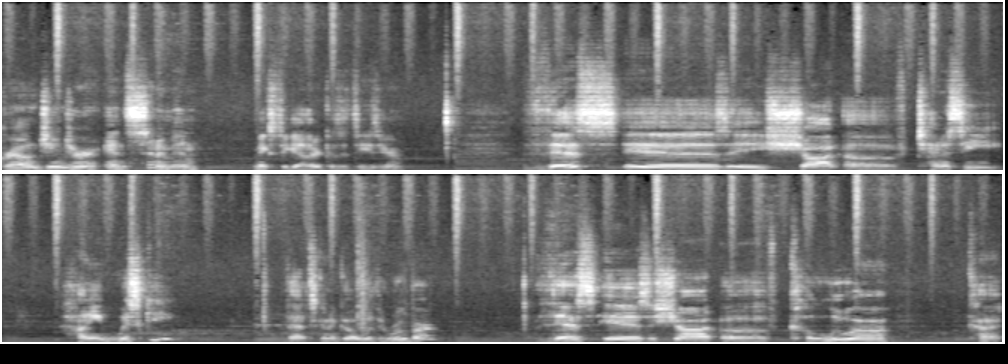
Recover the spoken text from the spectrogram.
ground ginger and cinnamon mixed together because it's easier. This is a shot of Tennessee honey whiskey. That's going to go with the rhubarb. This is a shot of Kahlua, kind of,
